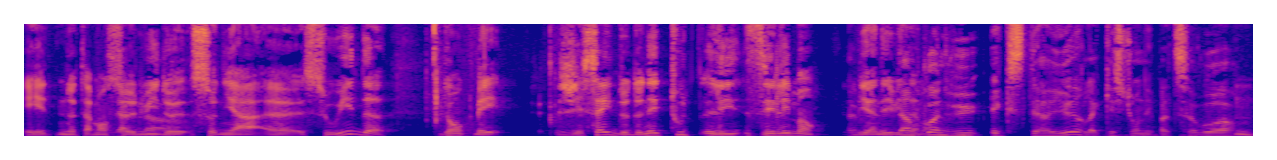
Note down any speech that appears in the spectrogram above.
et notamment celui de Sonia euh, Souid. Donc, mais j'essaye de donner tous les éléments. Bien D'un évidemment. point de vue extérieur, la question n'est pas de savoir, Mm.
